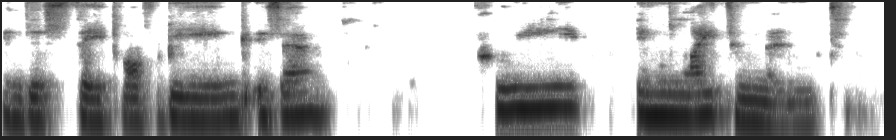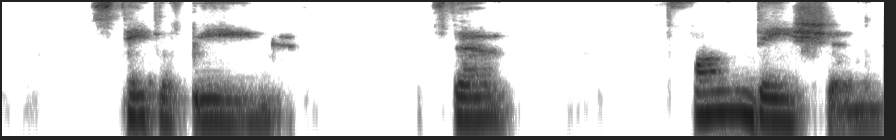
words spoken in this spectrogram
In this state of being is a pre enlightenment state of being. It's the foundation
